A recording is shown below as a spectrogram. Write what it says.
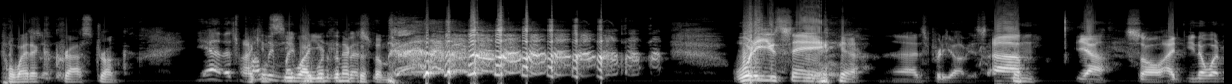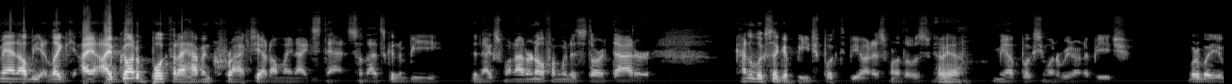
Poetic, uh, crass, drunk. Yeah, that's probably I can see why you connect with them. what are you saying? yeah, uh, it's pretty obvious. Um, Yeah. So I, you know what, man, I'll be like, I, I've got a book that I haven't cracked yet on my nightstand, so that's going to be the next one. I don't know if I'm going to start that or kind of looks like a beach book to be honest. One of those, oh yeah, yeah, books you want to read on a beach. What about you?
